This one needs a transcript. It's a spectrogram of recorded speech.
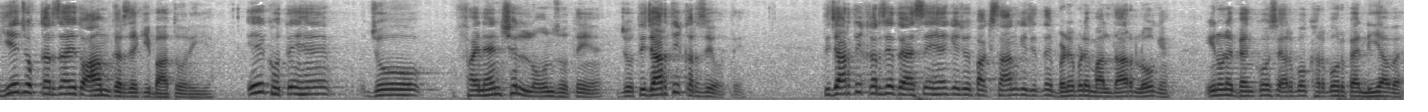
یہ جو قرضہ ہے تو عام قرضے کی بات ہو رہی ہے۔ ایک ہوتے ہیں جو فائنینشیل لونز ہوتے ہیں جو تجارتی قرضے ہوتے ہیں۔ تجارتی قرضے تو ایسے ہیں کہ جو پاکستان کے جتنے بڑے بڑے مالدار لوگ ہیں، انہوں نے بینکوں سے اربوں خربوں روپے لیا ہوا ہے۔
